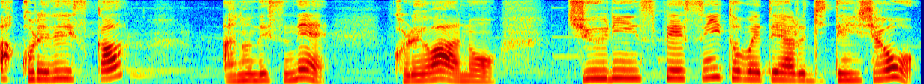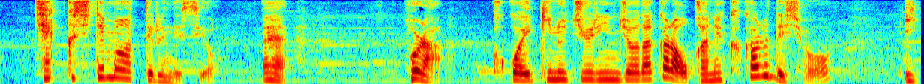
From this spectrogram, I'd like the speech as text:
あこれですか？あのですねこれはあの駐輪スペースに止めてある自転車をチェックして回ってるんですよ。ええ。ほらここ駅の駐輪場だからお金かかるでしょ？1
